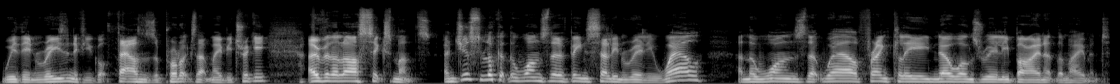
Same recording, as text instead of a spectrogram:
within reason. If you've got thousands of products, that may be tricky over the last six months. And just look at the ones that have been selling really well and the ones that, well, frankly, no one's really buying at the moment.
